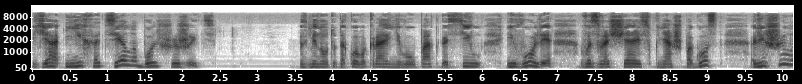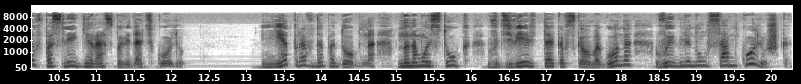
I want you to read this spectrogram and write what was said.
Я не хотела больше жить. В минуту такого крайнего упадка сил и воли, возвращаясь в княж-погост, решила в последний раз повидать Колю. Неправдоподобно, но на мой стук в дверь тековского вагона выглянул сам Колюшка.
